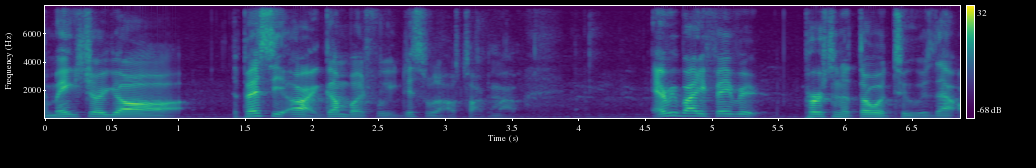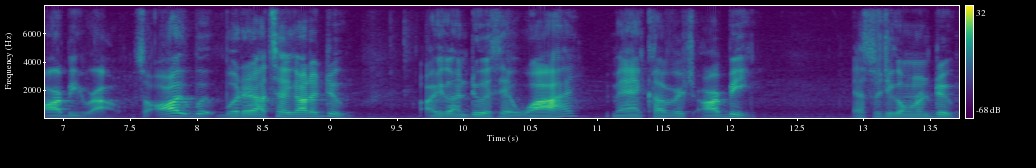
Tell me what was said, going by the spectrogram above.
And make sure y'all, especially all right, gun bunch weak. This is what I was talking about. Everybody favorite person to throw it to is that RB route. So all what did I tell y'all to do? All you're gonna do is hit Y man coverage RB. That's what you're gonna do.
